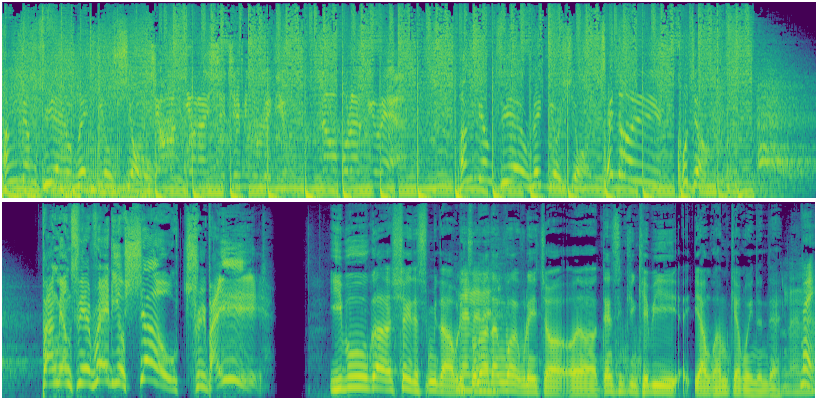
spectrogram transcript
박명수의 라디오 쇼. 저녁 11시 재밌는 라디오. 너보라 그래. 박명수의 라디오 쇼 채널 고정. 박명수의 라디오 쇼 출발. 2부가 시작이 됐습니다. 우리 네네네. 조나단과 우리 저 어, dancing king 개비 양과 함께하고 있는데 네.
